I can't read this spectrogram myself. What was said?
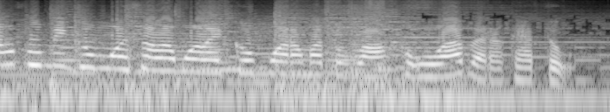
Assalamualaikum warahmatullahi wabarakatuh.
